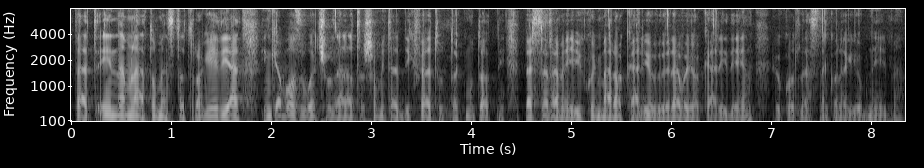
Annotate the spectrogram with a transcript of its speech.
Tehát én nem látom ezt a tragédiát, inkább az volt csodálatos, amit eddig fel tudtak mutatni. Persze reméljük, hogy már akár jövőre, vagy akár idén ők ott lesznek a legjobb négyben.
